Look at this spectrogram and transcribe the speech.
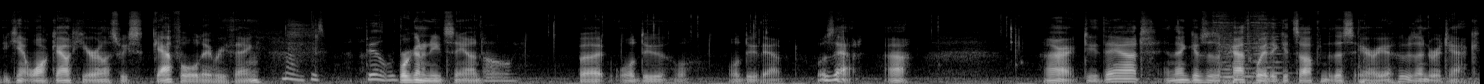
You can't walk out here unless we scaffold everything. No, just build. We're gonna need sand. Oh, but we'll do we'll, we'll do that. What was that? Ah. All right, do that, and that gives us a pathway that gets off into this area. Who's under attack?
